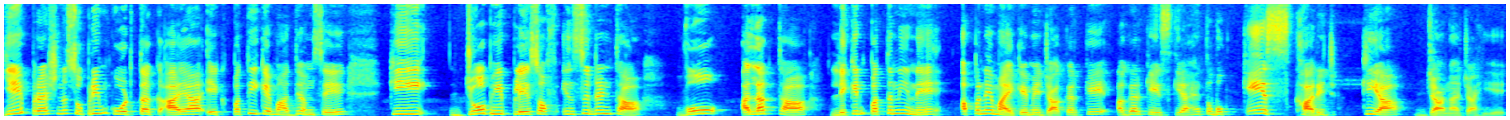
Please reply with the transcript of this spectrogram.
ये प्रश्न सुप्रीम कोर्ट तक आया एक पति के माध्यम से कि जो भी प्लेस ऑफ़ इंसिडेंट था, वो अलग था, लेकिन पत्नी ने अपने मायके में जाकर के अगर केस किया है तो वो केस खारिज किया जाना चाहिए।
